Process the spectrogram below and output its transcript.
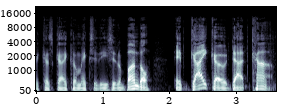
because Geico makes it easy to bundle at geico.com.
